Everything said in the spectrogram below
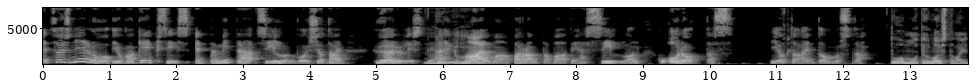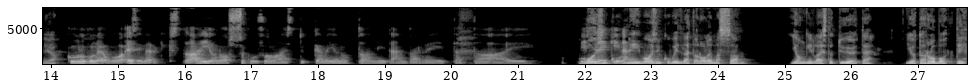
Että se olisi Nero, joka keksisi, että mitä silloin voisi jotain hyödyllistä ja Niin. ehkä maailmaa parantavaa tehdä silloin, kun odottas jotain tuommoista Tuo muuten on loistava idea. kulkuneuvoa esimerkiksi, tai jonossa, kun suomalaiset tykkäämme jonottaa niitä ämpäreitä, tai missä Voisin, ikinä. niin, voisin kuvitella, että on olemassa jonkinlaista työtä, jota robotti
